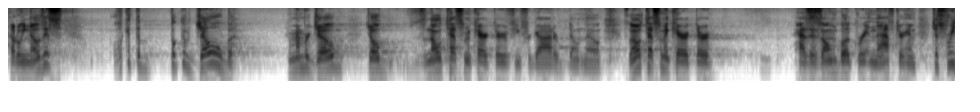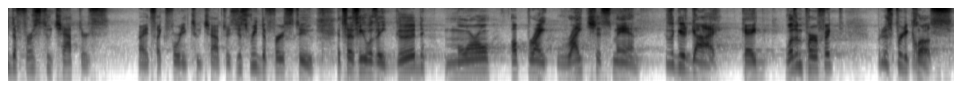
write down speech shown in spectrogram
How do we know this? Look at the book of Job. Remember Job? Job is an Old Testament character, if you forgot or don't know. It's an Old Testament character, has his own book written after him. Just read the first two chapters, right? It's like 42 chapters. Just read the first two. It says he was a good, moral, upright, righteous man. He was a good guy, okay? Wasn't perfect, but it was pretty close.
